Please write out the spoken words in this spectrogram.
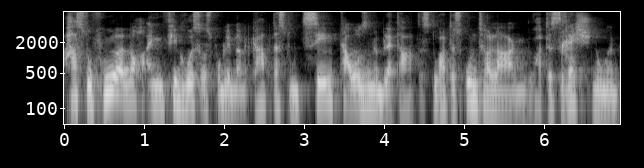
hast du früher noch ein viel größeres Problem damit gehabt, dass du zehntausende Blätter hattest. Du hattest Unterlagen, du hattest Rechnungen,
